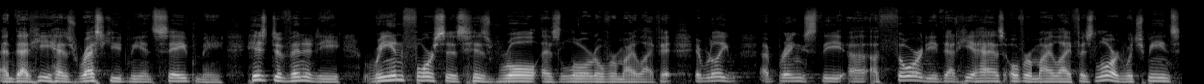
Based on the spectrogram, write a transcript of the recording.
and that he has rescued me and saved me. His divinity reinforces his role as Lord over my life. It, it really uh, brings the uh, authority that he has over my life as Lord, which means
